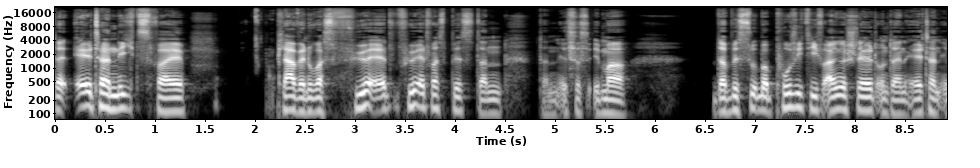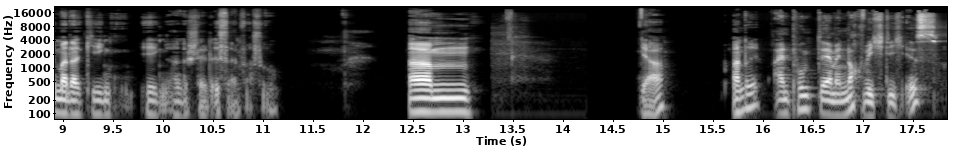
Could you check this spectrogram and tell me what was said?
deinen Eltern nichts, weil klar, wenn du was für, für etwas bist, dann, dann ist es immer, da bist du immer positiv angestellt und deinen Eltern immer dagegen, dagegen angestellt. Ist einfach so. Ähm, ja, André? Ein Punkt, der mir noch wichtig ist.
